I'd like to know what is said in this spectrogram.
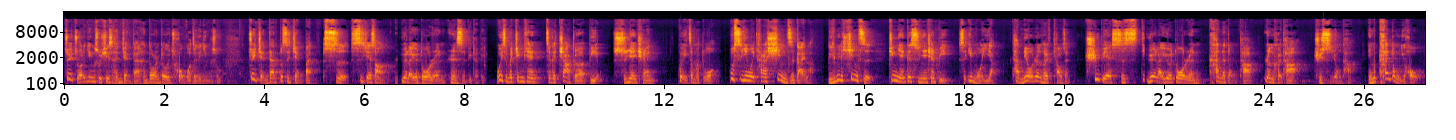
最主要的因素其实很简单，很多人都会错过这个因素。最简单不是减半，是世界上越来越多人认识比特币。为什么今天这个价格比十年前贵这么多？不是因为它的性质改了，比特币的性质今年跟十年前比是一模一样，它没有任何调整。区别是越来越多人看得懂它，认可它，去使用它。你们看懂以后，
